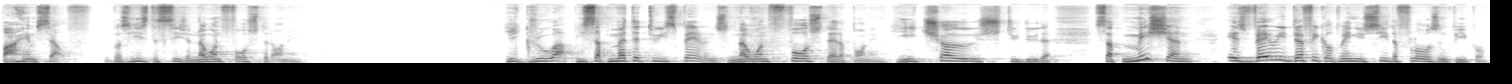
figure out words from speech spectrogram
by himself. It was his decision. No one forced it on him. He grew up. He submitted to his parents. No one forced that upon him. He chose to do that. Submission is very difficult when you see the flaws in people.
